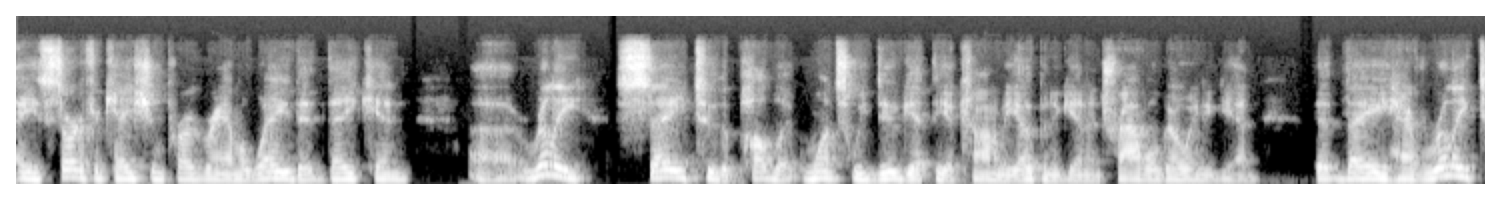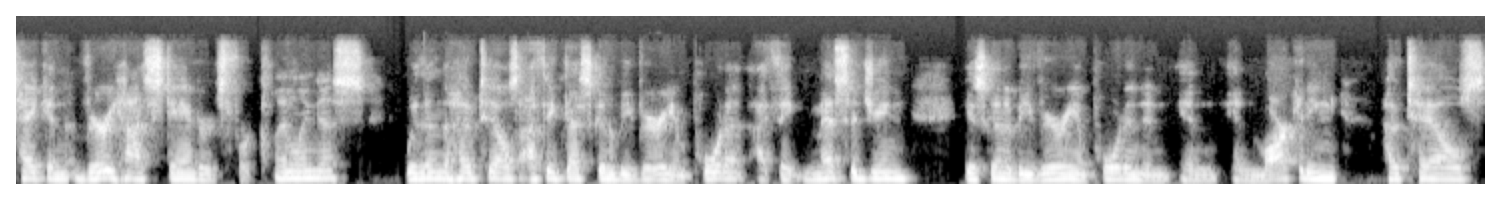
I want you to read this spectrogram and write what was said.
a certification program, a way that they can uh, really say to the public once we do get the economy open again and travel going again, that they have really taken very high standards for cleanliness within the hotels. I think that's going to be very important. I think messaging is going to be very important in, in, in marketing hotels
